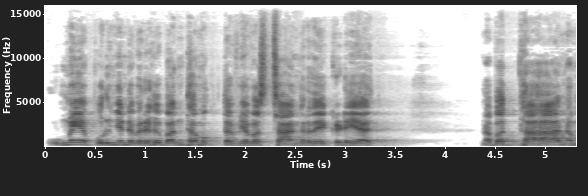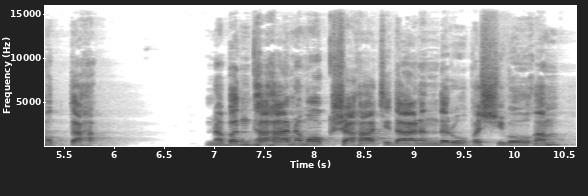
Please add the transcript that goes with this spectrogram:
உண்மையை புரிஞ்சின்ற பிறகு பந்த முக்த வியவஸ்தாங்கிறதே கிடையாது. நபத்தா நமுக்தா. நபந்தா நமோக்ஷா சிதானந்த ரூப சிவோகம்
